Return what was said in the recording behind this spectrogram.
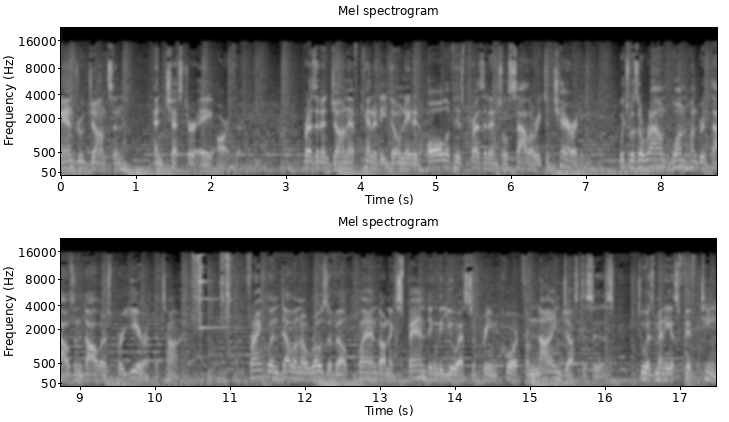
Andrew Johnson, and Chester A. Arthur. President John F. Kennedy donated all of his presidential salary to charity, which was around $100,000 per year at the time. Franklin Delano Roosevelt planned on expanding the U.S. Supreme Court from nine justices to as many as 15.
